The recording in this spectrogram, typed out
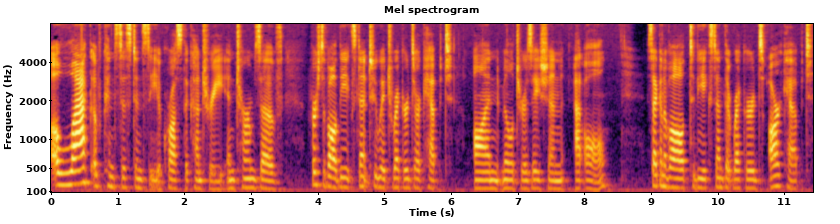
a lack of consistency across the country in terms of, first of all, the extent to which records are kept on militarization at all. Second of all, to the extent that records are kept,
